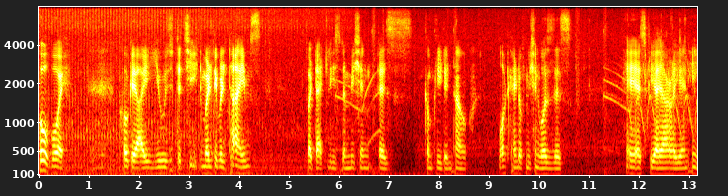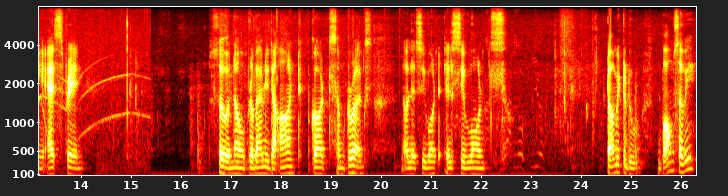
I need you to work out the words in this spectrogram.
Oh boy. Okay, I used the cheat multiple times. But at least the mission is completed now. What kind of mission was this? A-S-P-I-R-I-N-E, aspirin. So now probably the aunt got some drugs. Now let's see what else she wants Tommy to do. Bombs away?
